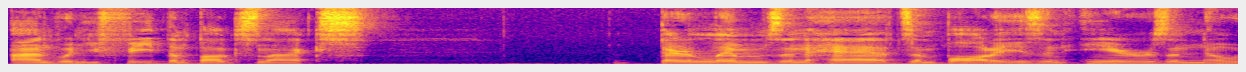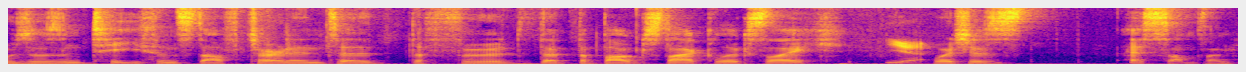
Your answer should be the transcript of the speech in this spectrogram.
and when you feed them bug snacks their limbs and heads and bodies and ears and noses and teeth and stuff turn into the food that the bug snack looks like. Yeah. Which is it's something.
